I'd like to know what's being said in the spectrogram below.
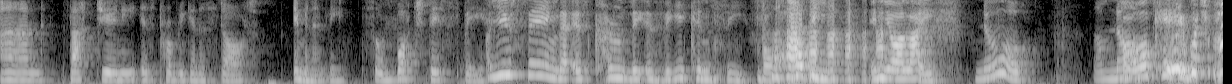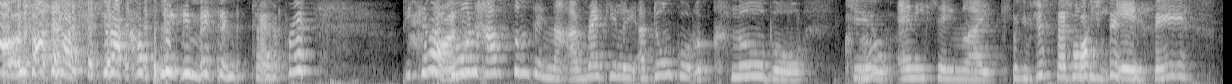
And that journey is probably going to start imminently. So watch this space. Are you saying there is currently a vacancy for hobby in your life? No, I'm oh, not. Oh, okay. Which part of that did I, did I completely misinterpret? Because Come I on. don't have something that I regularly. I don't go to a club or do Club? anything like. But you've just said, watch this Hobbyist. space.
